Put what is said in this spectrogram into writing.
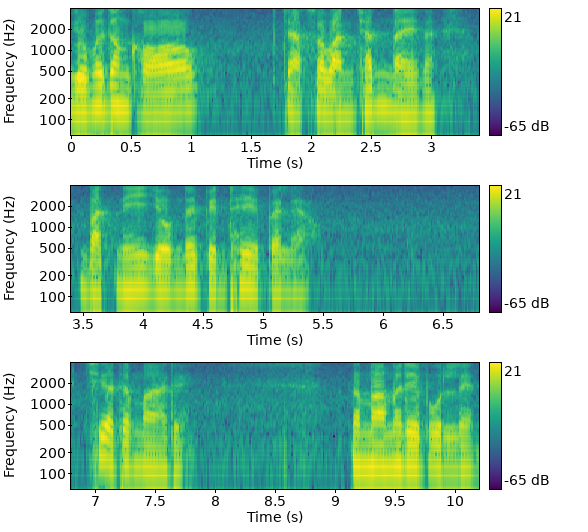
โยมไม่ต้องขอจากสวรรค์ชั้นไหนนะบัดนี้โยมได้เป็นเทพไปแล้ว เชื่อจะมาเดตมาไม่ได้พูดเล่น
